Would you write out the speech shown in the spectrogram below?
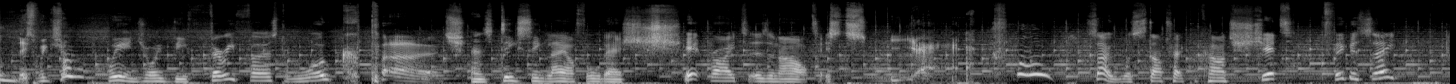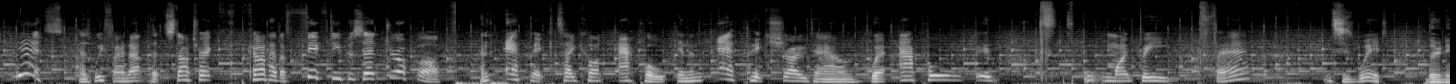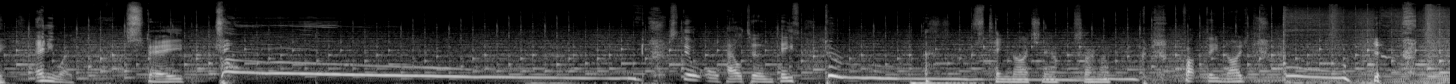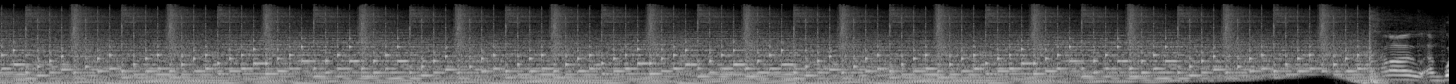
On this week's show, we enjoyed the very first woke purge as DC lay off all their shit writers and artists. Yeah! Woo. So, was Star Trek Picard shit? Figures say yes, as we found out that Star Trek Picard had a 50% drop off. An epic take on Apple in an epic showdown where Apple it, might be fair. This is weird. Looney. Anyway, stay tuned. Still all hail to Keith. It's Team Nige now. Sorry, man. Fuck Team Nige.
